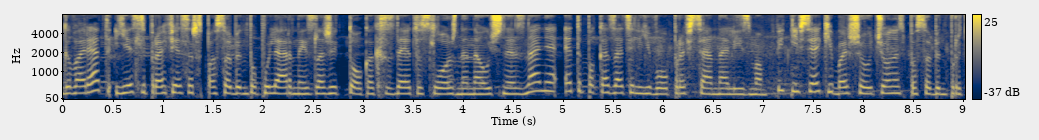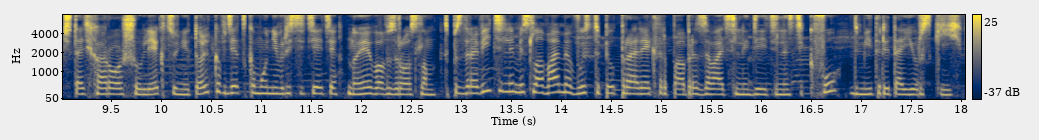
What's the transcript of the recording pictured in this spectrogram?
Говорят, если профессор способен популярно изложить то, как создается сложное научное знание, это показатель его профессионализма. Ведь не всякий большой ученый способен прочитать хорошую лекцию не только в детском университете, но и во взрослом. С поздравительными словами выступил проректор по образовательной деятельности КФУ Дмитрий Таюрский.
